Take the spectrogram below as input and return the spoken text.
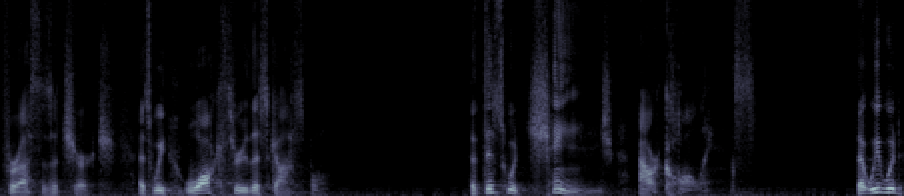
for us as a church as we walk through this gospel that this would change our callings. That we would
